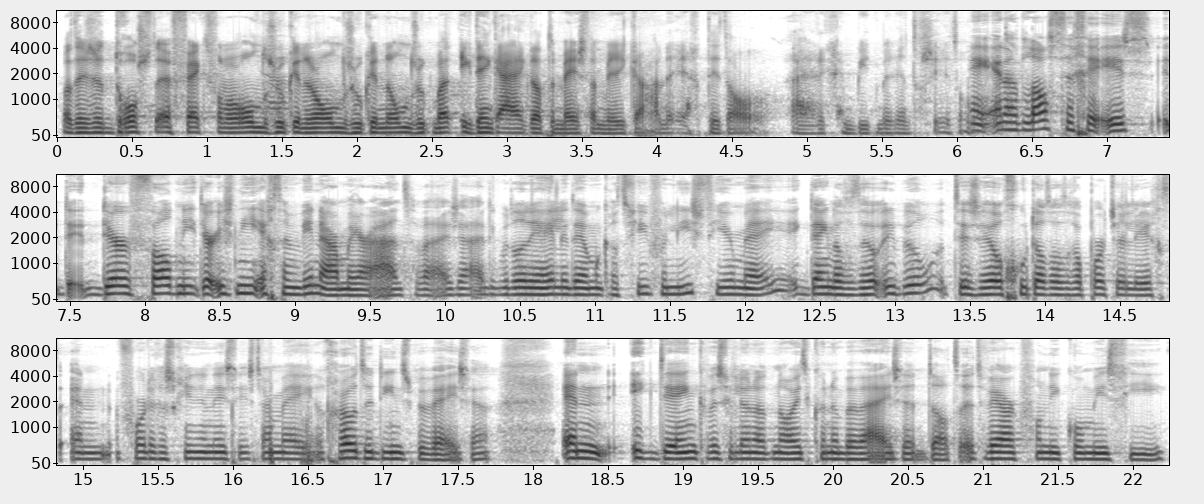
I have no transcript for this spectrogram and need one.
wat is het droste-effect van een onderzoek in een onderzoek in een onderzoek. Maar ik denk eigenlijk dat de meeste Amerikanen echt dit al eigenlijk geen bied meer interesseert. Nee, en het lastige is, er, valt niet, er is niet echt een winnaar meer aan te wijzen. Ik bedoel, die hele democratie verliest hiermee. Ik denk dat het heel, ik bedoel, het is heel goed dat dat rapport er ligt. En voor de geschiedenis is daarmee een grote dienst bewezen. En ik denk, we zullen het nooit kunnen bewijzen dat het werk van die commissie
